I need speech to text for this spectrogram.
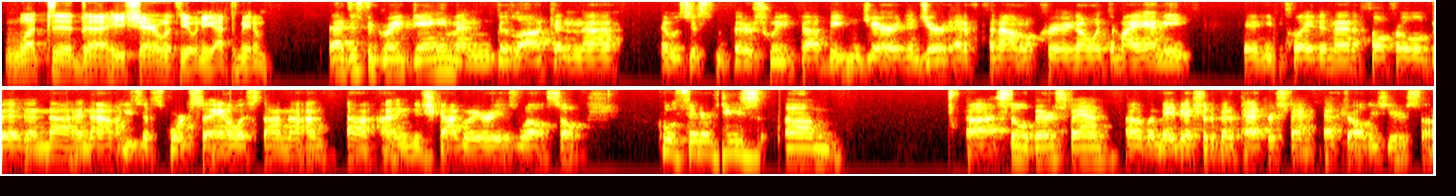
what did uh, he share with you when you got to meet him? Uh, just a great game and good luck, and uh, it was just bittersweet uh, beating Jarrett. And Jarrett had a phenomenal career. You know, went to Miami. And he played in the NFL for a little bit, and uh, and now he's a sports analyst on on in the Chicago area as well. So, cool synergies. Um, uh, still a Bears fan, uh, but maybe I should have been a Packers fan after all these years. So,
